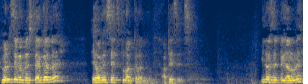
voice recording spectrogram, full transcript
20 second rest එකක් ගන්න. ඒ වගේ සෙට්ස් තුනක් කරන්න ඕනේ. අටේ සෙට්ස්. ඊළඟ සෙට් එක ගන්න ඕනේ.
